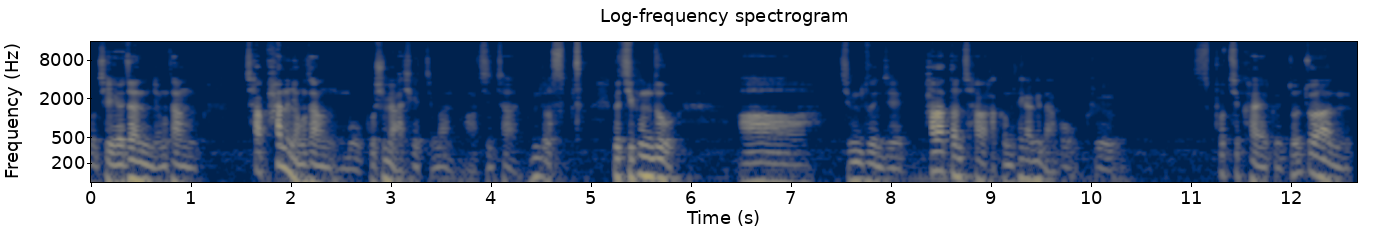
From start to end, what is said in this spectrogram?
뭐제 여전 영상 차 파는 영상 뭐 보시면 아시겠지만 아 진짜 힘들었습니다. 그 지금도 아 지금도 이제 팔았던 차가 가끔 생각이 나고 그 스포츠카의 그 쫀쫀한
